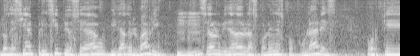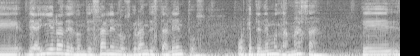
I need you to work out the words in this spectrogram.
lo decía al principio, se ha olvidado el barrio, se ha olvidado las colonias populares porque de ahí era de donde salen los grandes talentos, porque tenemos la masa. Eh,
